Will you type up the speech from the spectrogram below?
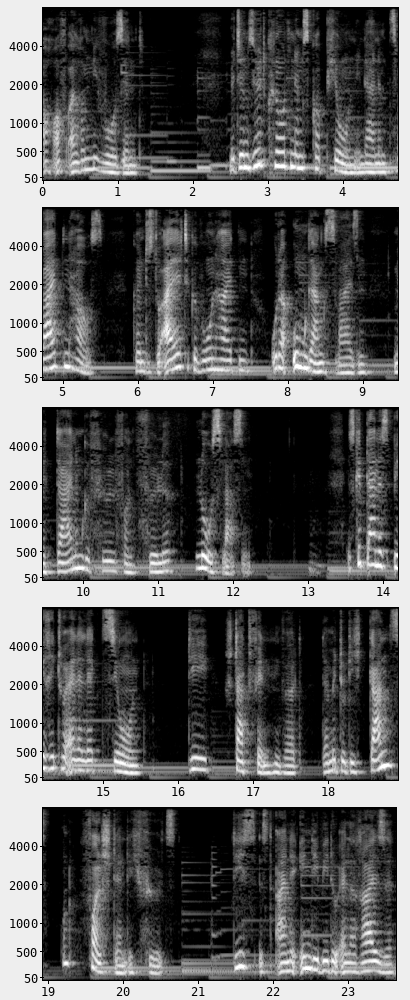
auch auf eurem Niveau sind. Mit dem Südknoten im Skorpion in deinem zweiten Haus könntest du alte Gewohnheiten oder Umgangsweisen mit deinem Gefühl von Fülle loslassen. Es gibt eine spirituelle Lektion, die stattfinden wird, damit du dich ganz und vollständig fühlst. Dies ist eine individuelle Reise,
